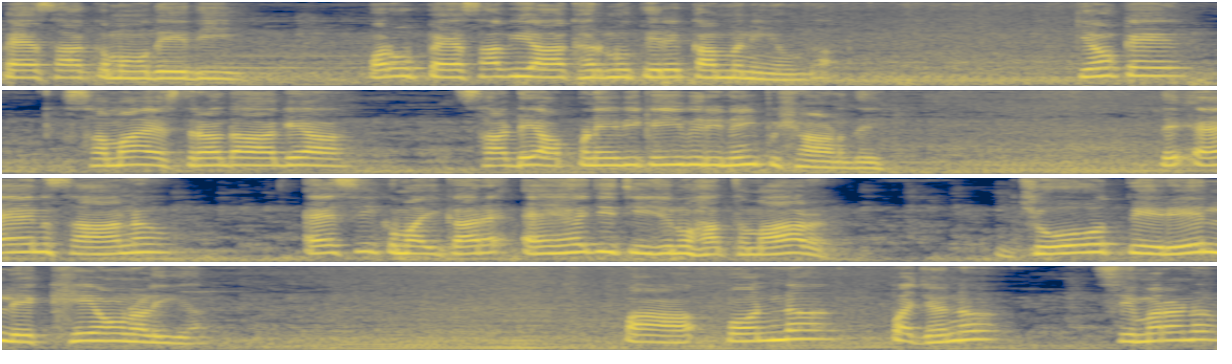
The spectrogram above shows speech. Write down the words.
ਪੈਸਾ ਕਮਾਉਂਦੇ ਦੀ, ਪਰ ਉਹ ਪੈਸਾ ਵੀ ਆਖਰ ਨੂੰ ਤੇਰੇ ਕੰਮ ਨਹੀਂ ਆਉਂਦਾ। ਕਿਉਂਕਿ ਸਮਾਂ ਇਸ ਤਰ੍ਹਾਂ ਦਾ ਆ ਗਿਆ, ਸਾਡੇ ਆਪਣੇ ਵੀ ਕਈ ਵਾਰੀ ਨਹੀਂ ਪਛਾਣਦੇ। ਤੇ ਇਹ ਇਨਸਾਨ ਐਸੀ ਕਮਾਈ ਕਰ, ਇਹੋ ਜੀ ਚੀਜ਼ ਨੂੰ ਹੱਥ ਮਾਰ ਜੋ ਤੇਰੇ ਲੇਖੇ ਆਉਣ ਵਾਲੀ ਆ। ਪਾ ਪੁੰਨ, ਭਜਨ, ਸਿਮਰਨ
